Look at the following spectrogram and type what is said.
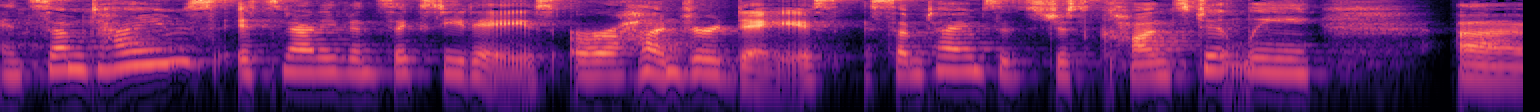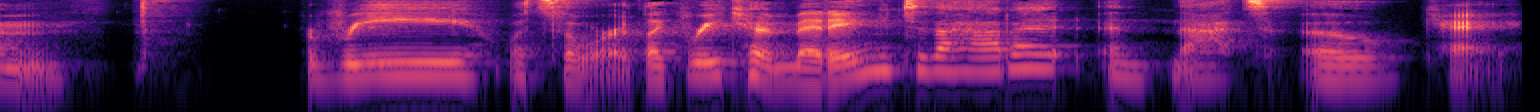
And sometimes it's not even 60 days or 100 days. Sometimes it's just constantly, um, re what's the word like recommitting to the habit and that's okay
